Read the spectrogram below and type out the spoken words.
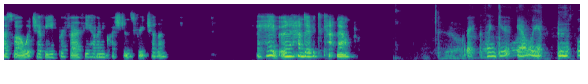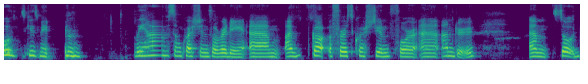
as well, whichever you'd prefer if you have any questions for each other. Okay, but I'm going to hand over to Kat now. Great, thank you. Yeah, we, oh, excuse me. we have some questions already. Um, I've got a first question for uh, Andrew. Um, so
